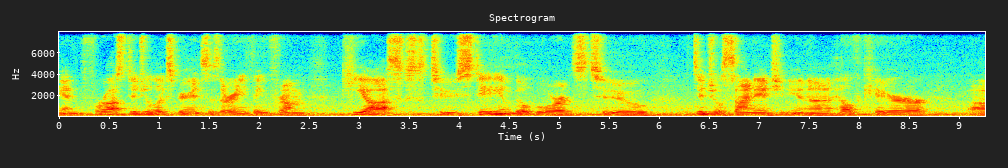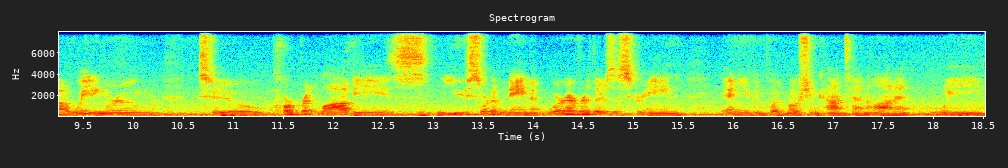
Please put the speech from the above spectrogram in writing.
And for us, digital experiences are anything from kiosks to stadium billboards to digital signage in a healthcare uh, waiting room to corporate lobbies, mm-hmm. you sort of name it, wherever there's a screen and you can put motion content on it, we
